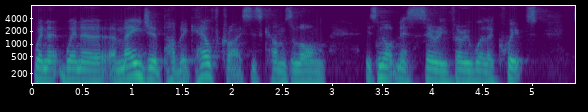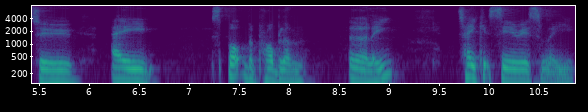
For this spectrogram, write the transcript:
when a, when a, a major public health crisis comes along, it's not necessarily very well equipped to a spot the problem early, take it seriously,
